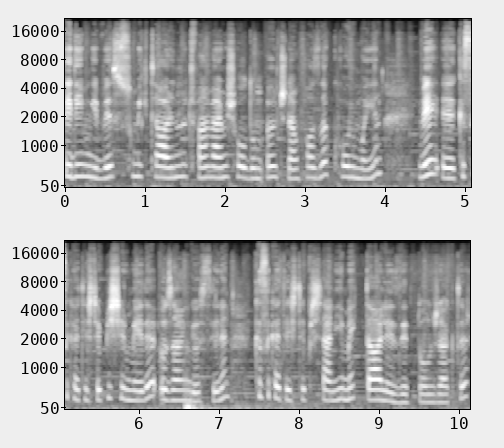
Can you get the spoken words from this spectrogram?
Dediğim gibi su miktarını lütfen vermiş olduğum ölçüden fazla koymayın ve e, kısık ateşte pişirmeye de özen gösterin. Kısık ateşte pişen yemek daha lezzetli olacaktır.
